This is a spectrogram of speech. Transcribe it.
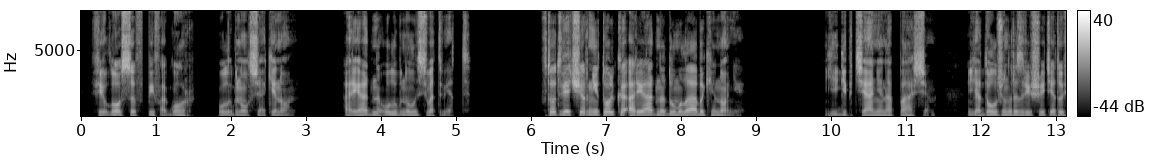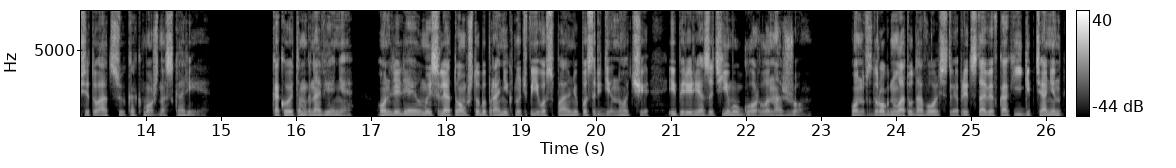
— философ Пифагор, — улыбнулся Акинон. Ариадна улыбнулась в ответ. В тот вечер не только Ариадна думала об Акиноне. «Египтянин опасен. Я должен разрешить эту ситуацию как можно скорее». Какое-то мгновение он лелеял мысль о том, чтобы проникнуть в его спальню посреди ночи и перерезать ему горло ножом. Он вздрогнул от удовольствия, представив, как египтянин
